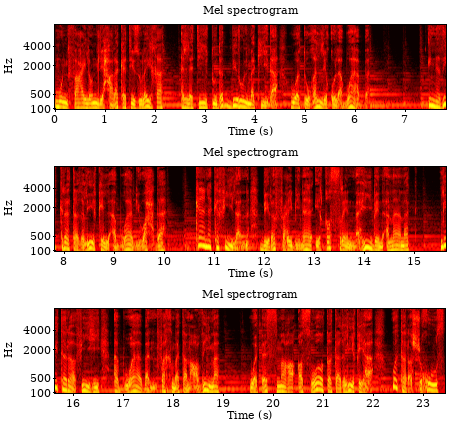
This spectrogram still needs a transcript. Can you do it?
منفعل لحركة زليخة التي تدبر المكيدة وتغلق الأبواب. إن ذكر تغليق الأبواب وحده كان كفيلا برفع بناء قصر مهيب أمامك لترى فيه ابوابا فخمة عظيمة وتسمع أصوات تغليقها وترى الشخوص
